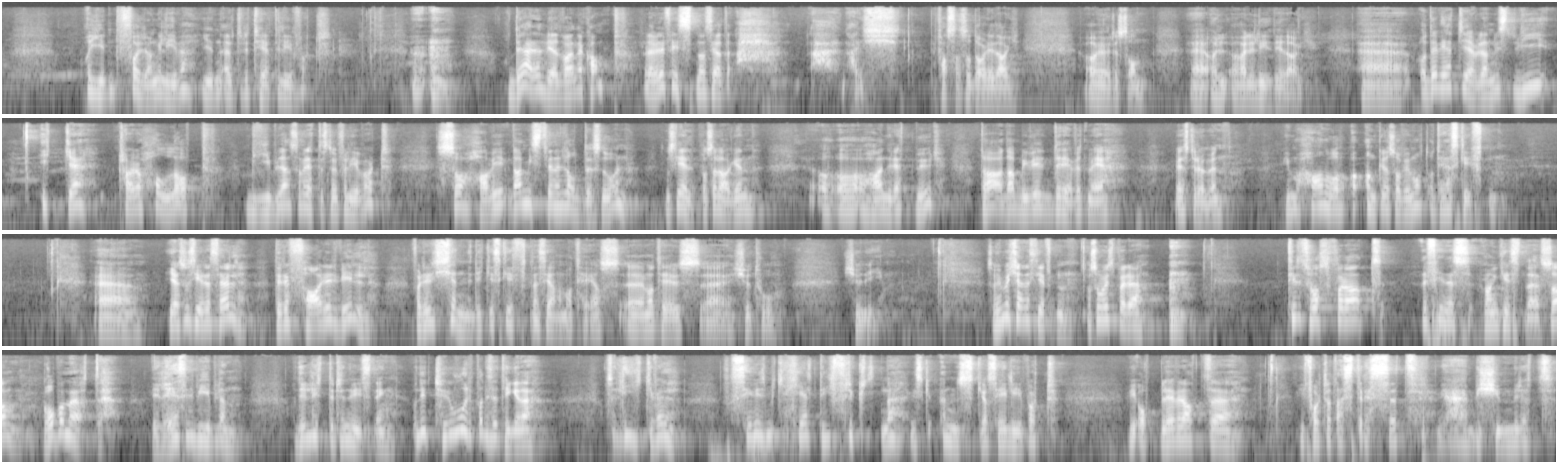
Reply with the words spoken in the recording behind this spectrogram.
Og gi den forrang i livet, gi den autoritet i livet vårt. Og Det er en vedvarende kamp. For Det er veldig fristende å si at ah, Nei, det passa så dårlig i dag å gjøre sånn. Eh, og, være lydig i dag. Og det vet djevelen. Hvis vi ikke klarer å holde opp Bibelen som rettesnor for livet vårt, så vi, da mister vi den loddesnoren som skal hjelpe oss å, en, å, å ha en rett mur. Da, da, blir vi drevet med, med strømmen. Vi må ha noe å ankre oss opp imot, og det er Skriften. Eh, Jesus sier det selv. Dere farer vill for dere kjenner ikke Skriftene, sier han i Matteus, eh, Matteus eh, 22, 29. Så vi må kjenne Skriften. Og så må vi spørre Til tross for at det finnes mange kristne som går på møte, de leser Bibelen, og de lytter til undervisning, og de tror på disse tingene, og så likevel så ser vi liksom ikke helt de fruktene vi skulle ønske å se i livet vårt. Vi opplever at uh, vi fortsatt er stresset, vi er bekymret.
